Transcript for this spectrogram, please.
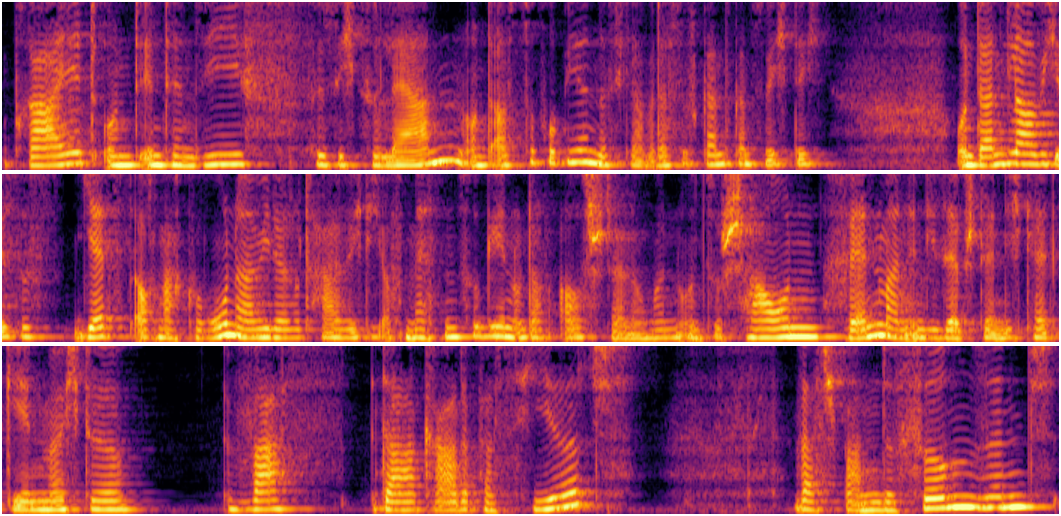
breit und intensiv für sich zu lernen und auszuprobieren, das, ich glaube, das ist ganz, ganz wichtig. Und dann, glaube ich, ist es jetzt auch nach Corona wieder total wichtig, auf Messen zu gehen und auf Ausstellungen und zu schauen, wenn man in die Selbstständigkeit gehen möchte, was da gerade passiert was spannende Firmen sind,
